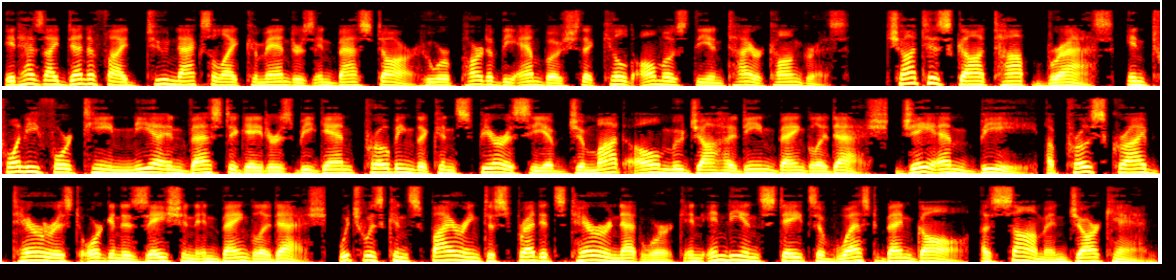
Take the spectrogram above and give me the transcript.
It has identified two Naxalite commanders in Bastar who were part of the ambush that killed almost the entire Congress. Chhattisgarh top brass. In 2014, NIA investigators began probing the conspiracy of Jamaat ul Mujahideen Bangladesh (JMB), a proscribed terrorist organization in Bangladesh, which was conspiring to spread its terror network in Indian states of West Bengal, Assam and Jharkhand.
